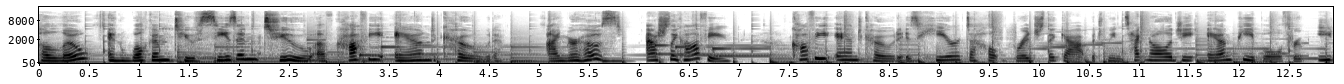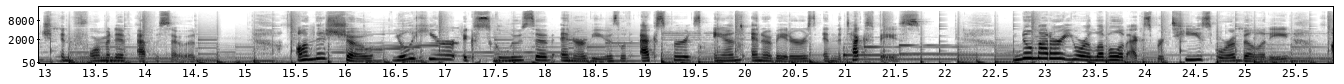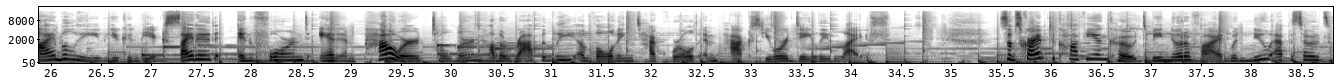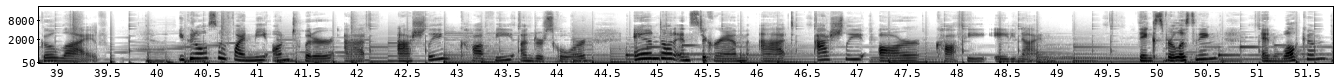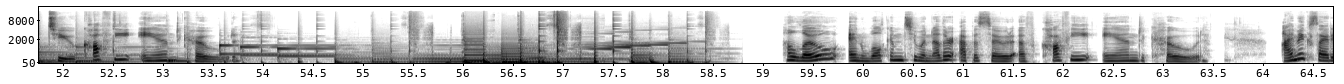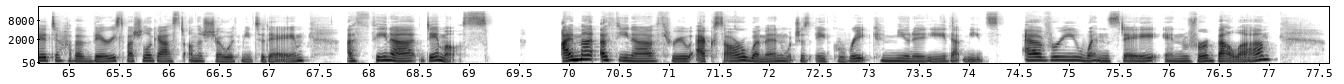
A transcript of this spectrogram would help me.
Hello, and welcome to season two of Coffee and Code. I'm your host, Ashley Coffee. Coffee and Code is here to help bridge the gap between technology and people through each informative episode. On this show, you'll hear exclusive interviews with experts and innovators in the tech space. No matter your level of expertise or ability, I believe you can be excited, informed, and empowered to learn how the rapidly evolving tech world impacts your daily life. Subscribe to Coffee and Code to be notified when new episodes go live. You can also find me on Twitter at Ashley Coffee underscore and on Instagram at Ashley R Coffee 89. Thanks for listening and welcome to Coffee and Code. Hello, and welcome to another episode of Coffee and Code. I'm excited to have a very special guest on the show with me today, Athena Demos. I met Athena through XR Women, which is a great community that meets every Wednesday in Virbela.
